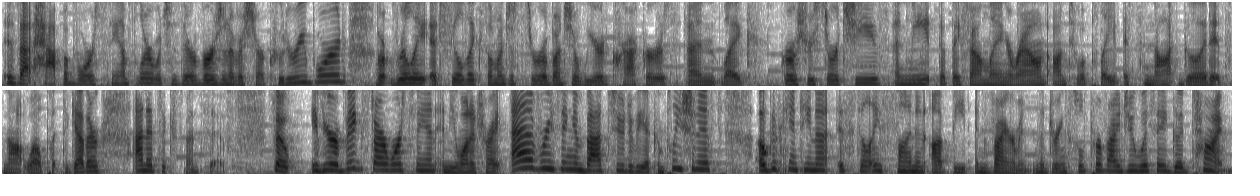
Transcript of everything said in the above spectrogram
is that Happabore sampler, which is their version of a charcuterie board. But really, it feels like someone just threw a bunch of weird crackers and like grocery store cheese and meat that they found laying around onto a plate. It's not good, it's not well put together, and it's expensive. So, if you're a big Star Wars fan and you want to try everything in Batuu to be a completionist, Oga's Cantina is still a fun and upbeat environment, and the drinks will provide you with a good time.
